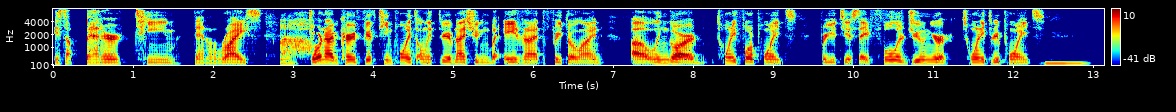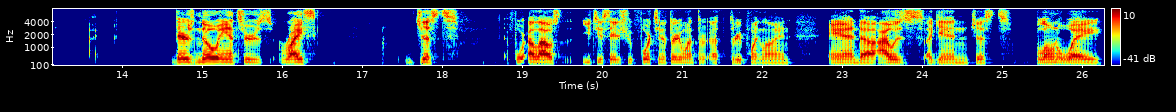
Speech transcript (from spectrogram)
is a better team than Rice. Jordan Ivy Curry, 15 points, only three of nine shooting, but eight of nine at the free throw line. Uh, Linguard, 24 points for UTSA. Fuller Jr., 23 points. There's no answers. Rice just for, allows UTSA to shoot 14 of 31 th- at the three point line. And uh, I was, again, just blown away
